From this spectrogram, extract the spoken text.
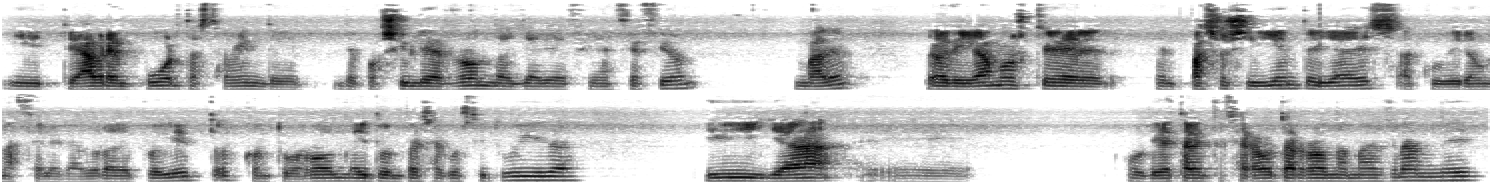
y te abren puertas también de, de posibles rondas ya de financiación, ¿vale? Pero digamos que el, paso siguiente ya es acudir a una aceleradora de proyectos con tu ronda y tu empresa constituida y ya eh, o directamente cerrar otra ronda más grande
